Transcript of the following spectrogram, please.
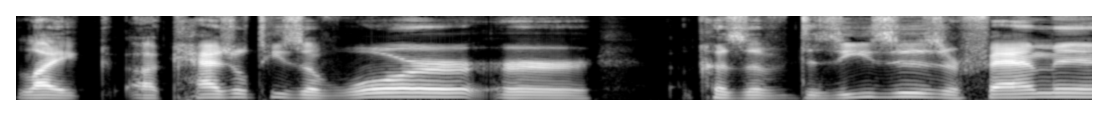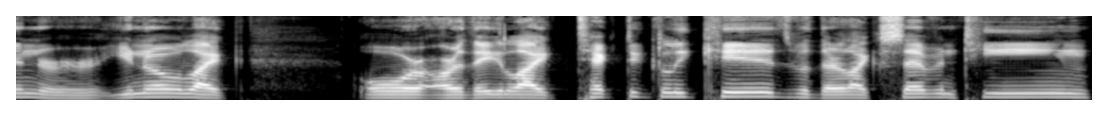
like uh, casualties of war or because of diseases or famine or you know like, or are they like technically kids but they're like seventeen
